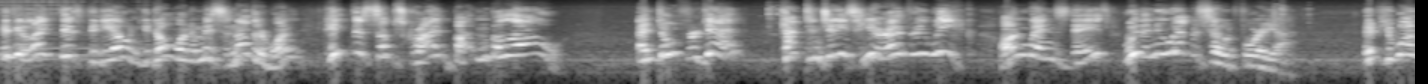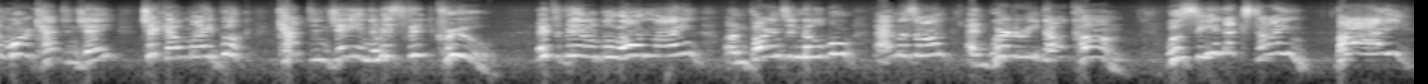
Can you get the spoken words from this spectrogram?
If you like this video and you don't want to miss another one, hit subscribe button below. And don't forget, Captain Jay's here every week on Wednesdays with a new episode for you. If you want more Captain Jay, check out my book, Captain Jay and the Misfit Crew. It's available online on Barnes & Noble, Amazon, and Wordery.com. We'll see you next time. Bye!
